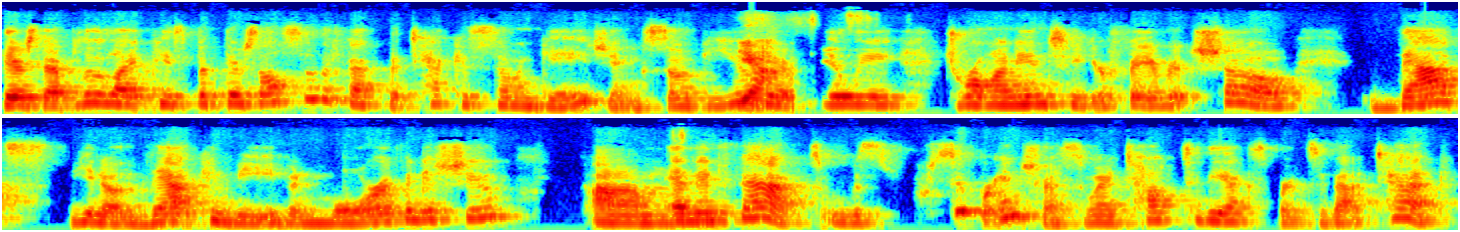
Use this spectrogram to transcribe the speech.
there's that blue light piece but there's also the fact that tech is so engaging so if you yeah. get really drawn into your favorite show that's you know that can be even more of an issue um, mm-hmm. and in fact, it was super interesting when I talked to the experts about tech.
